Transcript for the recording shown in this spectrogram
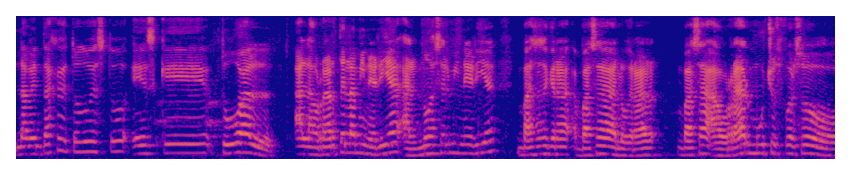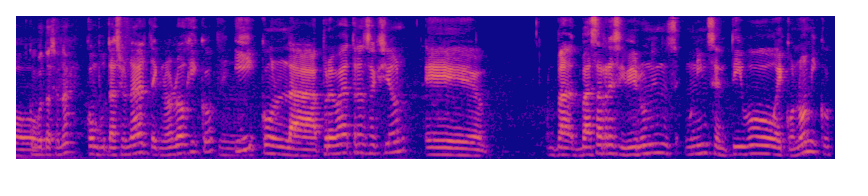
la ventaja de todo esto es que tú al, al ahorrarte la minería, al no hacer minería, vas a, vas a lograr, vas a ahorrar mucho esfuerzo Computacional. computacional, tecnológico Mm. y con la prueba de transacción eh, va- vas a recibir un, un incentivo económico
